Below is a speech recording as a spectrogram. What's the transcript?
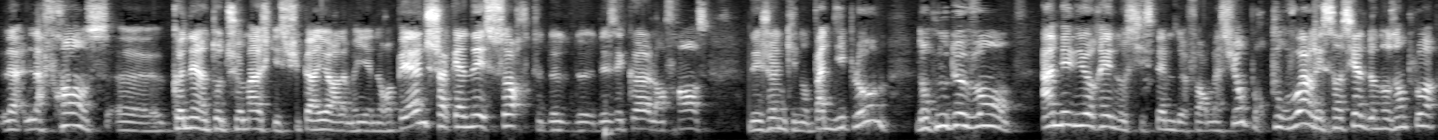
la, France euh, connaît un taux de chômage qui est supérieur à la moyenne européenne. Chaque année sortent des écoles en France des jeunes qui n'ont pas de diplôme. Donc nous devons améliorer nos systèmes de formation pour pourvoir l'essentiel de nos emplois.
